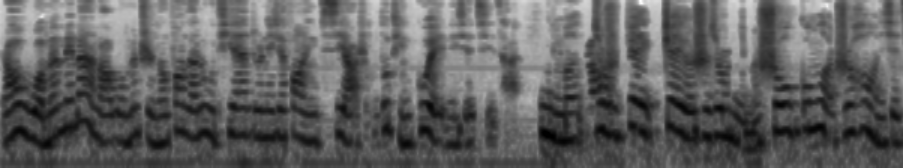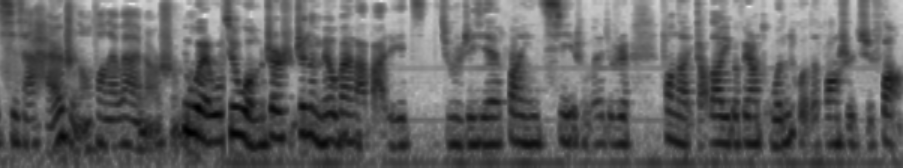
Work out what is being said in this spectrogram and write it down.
然后我们没办法，我们只能放在露天，就是那些放映器啊，什么都挺贵，那些器材。你们就是这这个是就是你们收工了之后，那些器材还是只能放在外面，是吗？对，我就我们这儿是真的没有办法把这些就是这些放映器什么的，就是放到找到一个非常稳妥的方式去放。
